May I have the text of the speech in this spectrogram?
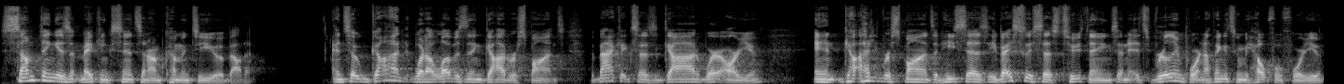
Something isn't making sense and I'm coming to you about it. And so God, what I love is then God responds. Habakkuk says, God, where are you? And God responds and he says, he basically says two things, and it's really important. I think it's going to be helpful for you.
